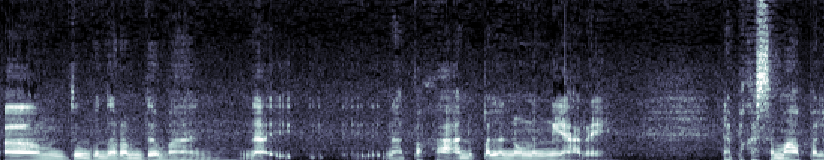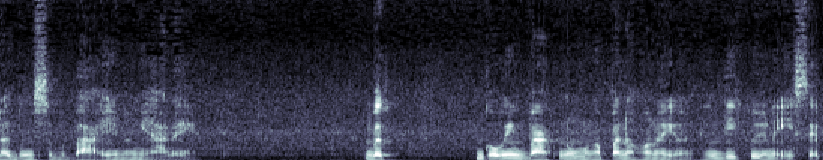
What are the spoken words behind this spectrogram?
um, doon ko naramdaman na napaka ano pala nung nangyari. Napakasama pala dun sa babae yung nangyari. But going back nung mga panahon na yon, hindi ko yun naisip.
